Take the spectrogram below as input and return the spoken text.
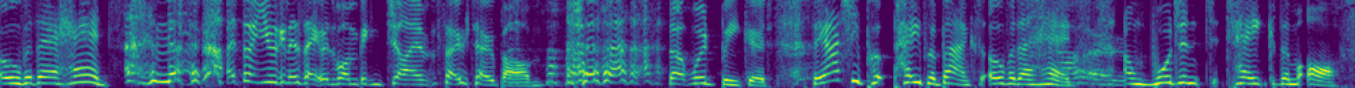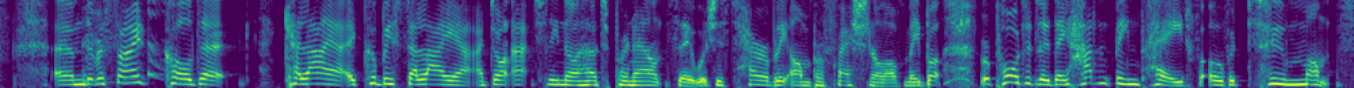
over their heads. no, I thought you were going to say it was one big giant photo bomb. that would be good. They actually put paper bags over their heads no. and wouldn't take them off. Um, there was a side called uh, Kalaya. It could be Salaya. I don't actually know how to pronounce it, which is terribly unprofessional of me. But reportedly, they hadn't been paid for over two months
